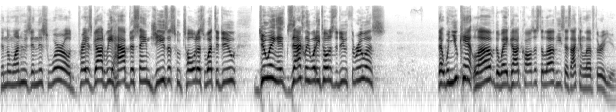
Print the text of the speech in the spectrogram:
than the one who's in this world. Praise God, we have the same Jesus who told us what to do, doing exactly what he told us to do through us. That when you can't love the way God calls us to love, he says, I can love through you.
